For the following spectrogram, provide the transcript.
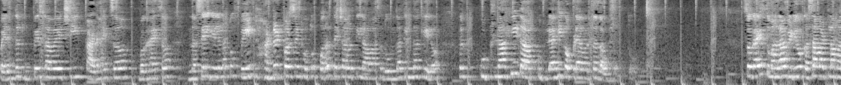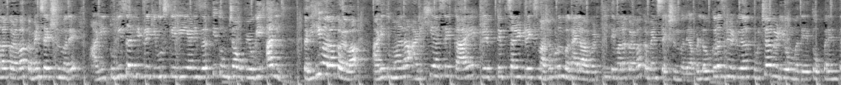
पहिल्यांदा टूथपेस्ट लावायची काढायचं बघायचं. नसेल गेलेला तो फेंट हंड्रेड पर्सेंट होतो. परत त्याच्यावरती लावा. असं दोनदा तीनदा केलं तर कुठलाही डाग कुठल्याही कपड्यावरचा जाऊ शकतो. सो गाईज तुम्हाला व्हिडिओ कसा वाटला मला कळवा कमेंट सेक्शनमध्ये. आणि तुम्ही जर ही ट्रिक यूज केली आणि जर ती तुमच्या उपयोगी आली तरीही मला कळवा. आणि तुम्हाला आणखी असे काय ट्रिप टिप्स आणि ट्रिक्स माझ्याकडून बघायला आवडतील ते मला कळवा कमेंट सेक्शनमध्ये. आपण लवकरच भेटूया पुढच्या व्हिडिओमध्ये तोपर्यंत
